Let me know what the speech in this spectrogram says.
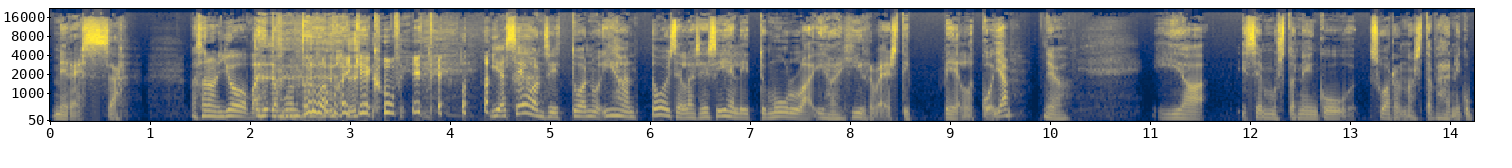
meressä. Mä sanon joo, vaikka mun tulla vaikea kuvitella. Ja se on sitten tuonut ihan toisenlaisen, siihen liittyy mulla ihan hirveästi pelkoja. Joo. Ja semmoista niin kuin suoranaista vähän niin kuin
